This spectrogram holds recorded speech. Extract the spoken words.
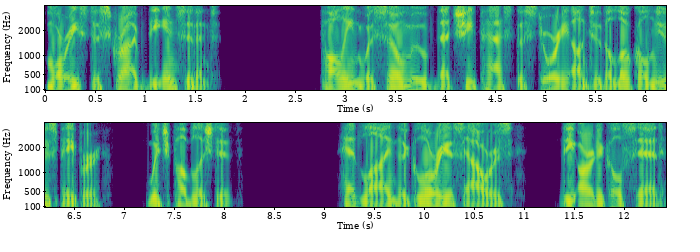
Maurice described the incident. Pauline was so moved that she passed the story on to the local newspaper, which published it. Headline The Glorious Hours, the article said,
